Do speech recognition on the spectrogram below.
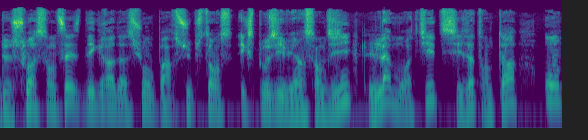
de 76 dégradations par substances explosives et incendies. La moitié de ces attentats ont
